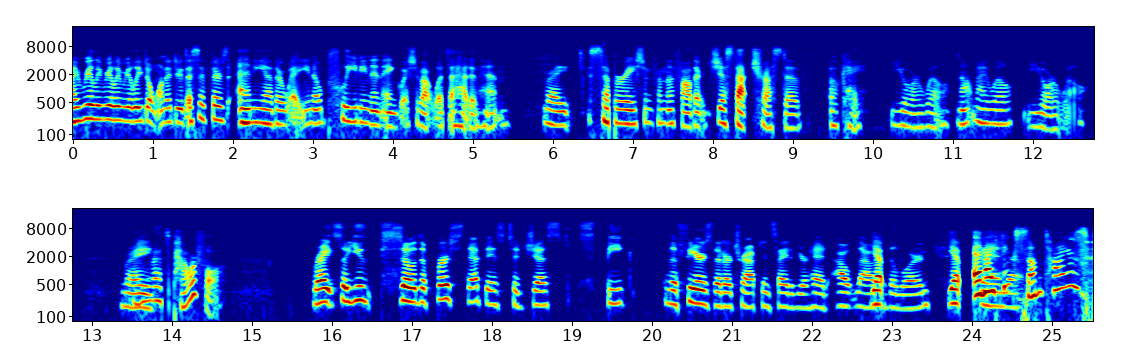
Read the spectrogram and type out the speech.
I really, really, really don't want to do this, if there's any other way, you know, pleading in anguish about what's ahead of him, Right. separation from the Father, just that trust of, okay, your will, not my will, your will. Think Right. that's powerful. Right. So you so the first step is to just speak the fears that are trapped inside of your head out loud Yep. to the Lord. Yep. And I think uh, sometimes,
